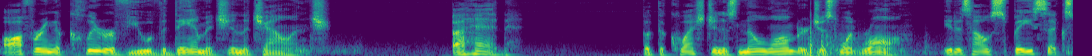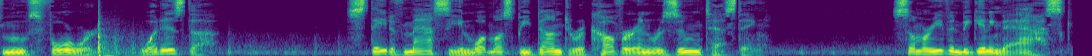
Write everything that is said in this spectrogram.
offering a clearer view of the damage in the challenge. Ahead. But the question is no longer just what went wrong, it is how SpaceX moves forward. What is the state of Massey and what must be done to recover and resume testing? Some are even beginning to ask,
